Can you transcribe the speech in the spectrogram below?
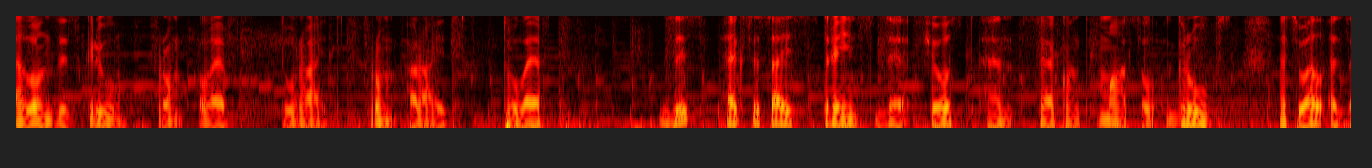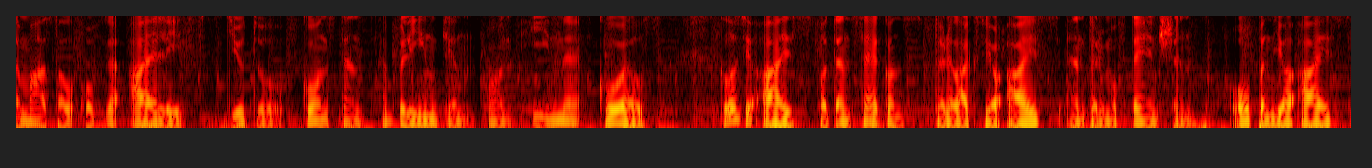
along the screw from left to right, from right to left. This exercise trains the first and second muscle groups, as well as the muscle of the eyelids due to constant blinking on inner coils. Close your eyes for 10 seconds to relax your eyes and to remove tension. Open your eyes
